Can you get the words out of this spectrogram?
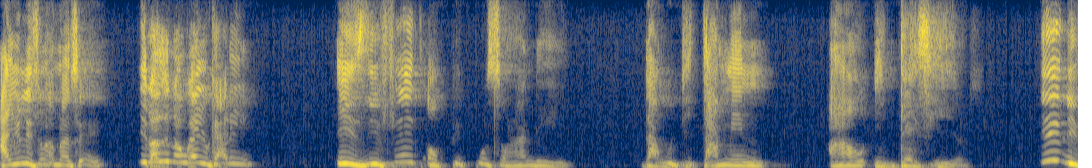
Are you listening I'm saying? He doesn't know where you carry him. It's the faith of people surrounding him that will determine how he gets healed. If the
